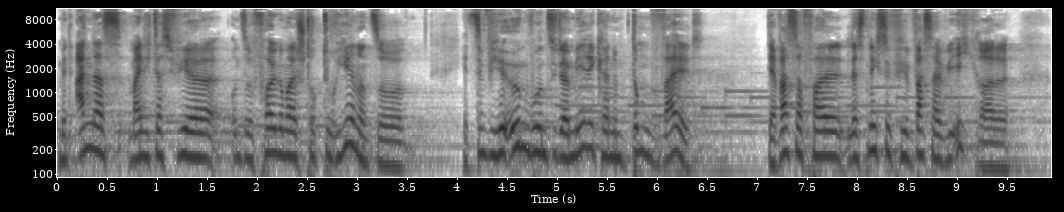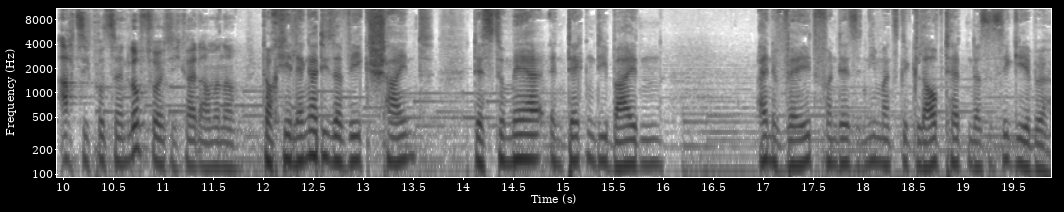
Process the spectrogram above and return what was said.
Mit anders meine ich, dass wir unsere Folge mal strukturieren und so. Jetzt sind wir hier irgendwo in Südamerika in einem dummen Wald. Der Wasserfall lässt nicht so viel Wasser wie ich gerade. 80% Luftfeuchtigkeit, Amena. Doch je länger dieser Weg scheint, desto mehr entdecken die beiden eine Welt, von der sie niemals geglaubt hätten, dass es sie gäbe.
